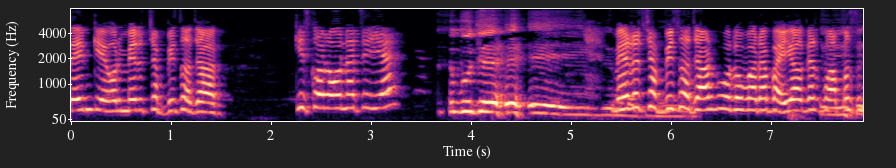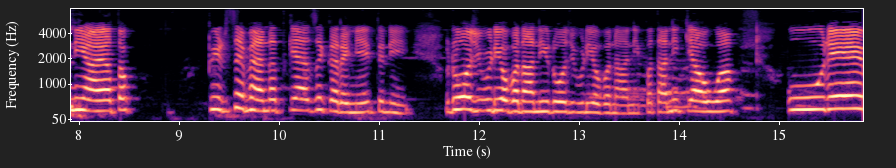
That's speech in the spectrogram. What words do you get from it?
थे इनके और मेरे छब्बीस हज़ार। किसको रोना चाहिए? मुझे। मेरे छब्बीस हज़ार फॉलोवर है भाई अगर वापस नहीं आया तो फिर से मेहनत कैसे करेंगे इतनी? रोज वीडियो बनानी, रोज वीडियो बनानी, पता नहीं क्या हुआ। पूरे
